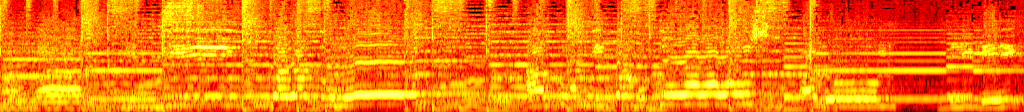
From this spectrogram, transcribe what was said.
mga hindi paratuhon akong ipamutos aron dili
